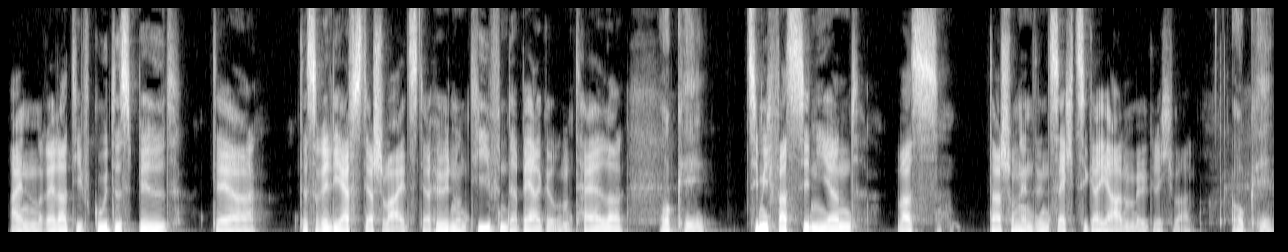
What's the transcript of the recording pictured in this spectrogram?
ein relativ gutes Bild der, des Reliefs der Schweiz, der Höhen und Tiefen, der Berge und Täler. Okay. Ziemlich faszinierend, was da schon in den 60er Jahren möglich war. Okay.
